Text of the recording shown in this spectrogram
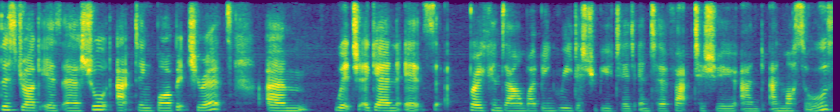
This drug is a short acting barbiturate, um, which again, it's broken down by being redistributed into fat tissue and, and muscles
